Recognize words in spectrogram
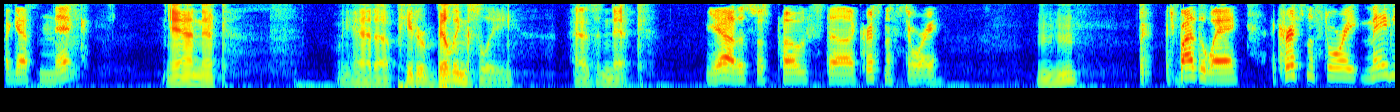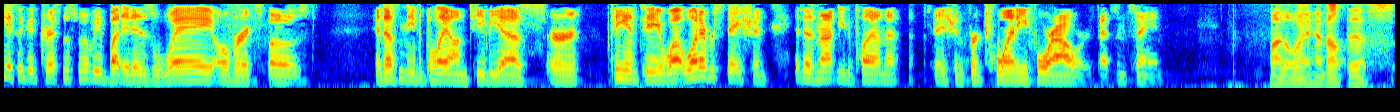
I guess Nick. Yeah, Nick. We had uh, Peter Billingsley as Nick. Yeah, this was post uh, Christmas Story. Mm-hmm. Which, by the way, a Christmas Story. Maybe it's a good Christmas movie, but it is way overexposed. It doesn't need to play on TBS or TNT, what whatever station. It does not need to play on that station for 24 hours. That's insane. By the way, how about this?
